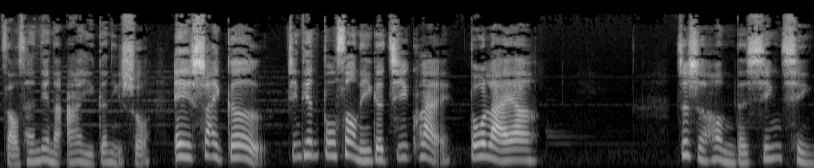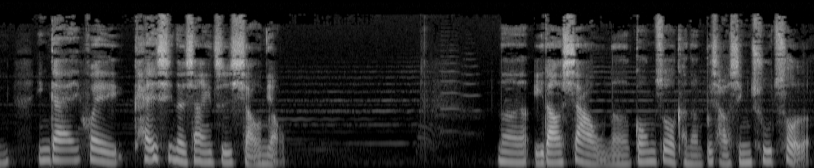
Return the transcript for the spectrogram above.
早餐店的阿姨跟你说：“哎，帅哥，今天多送你一个鸡块，多来啊！”这时候你的心情应该会开心的像一只小鸟。那一到下午呢，工作可能不小心出错了，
